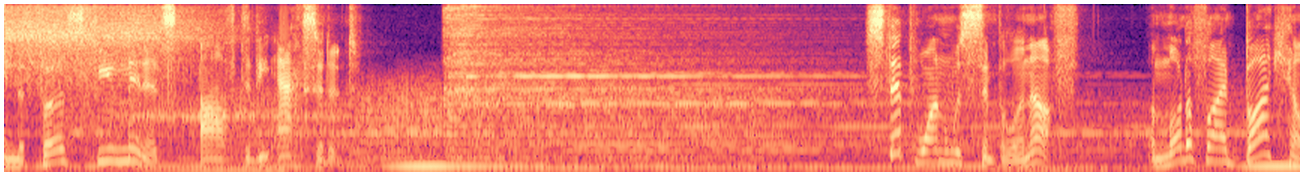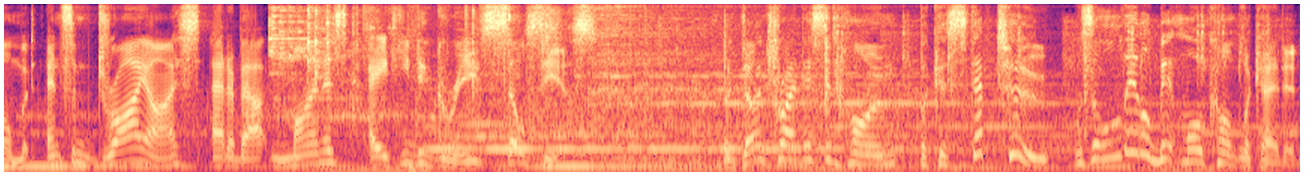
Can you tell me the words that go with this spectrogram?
in the first few minutes after the accident. Step one was simple enough. A modified bike helmet and some dry ice at about minus 80 degrees Celsius. But don't try this at home because step two was a little bit more complicated.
